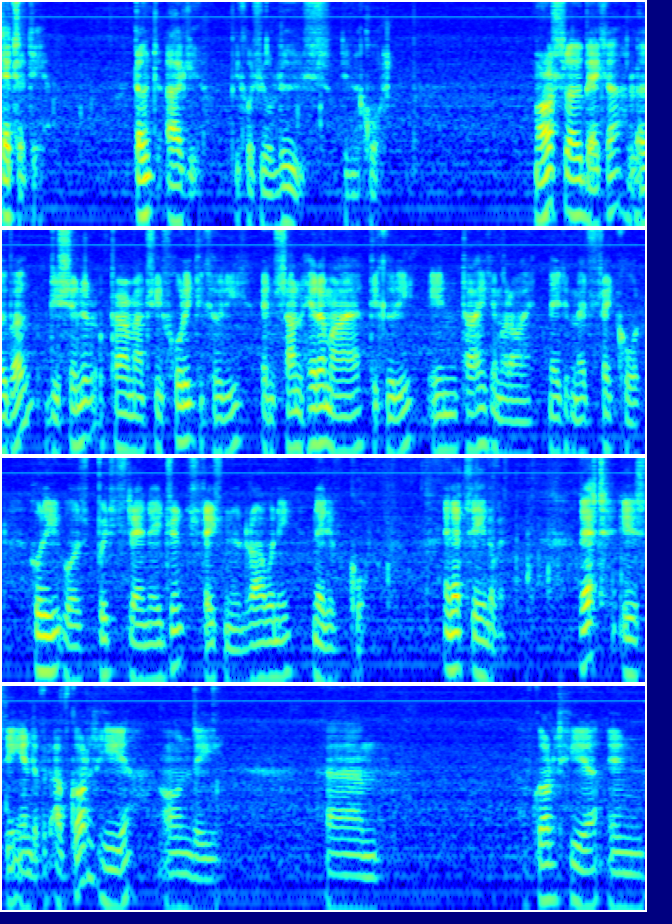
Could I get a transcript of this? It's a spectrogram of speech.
That's it there. Don't argue because you'll lose in the court. Morris Lowe Baker, Lobo, descendant of Paramount Chief Hori Te and son Jeremiah Te in Taheke Marae Native Magistrate Court. Hori was British land agent stationed in Rawene Native Court. And that's the end of it. That is the end of it. I've got it here on the um, I've got it here in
